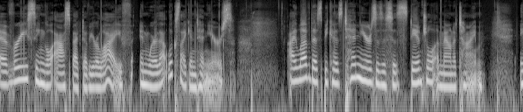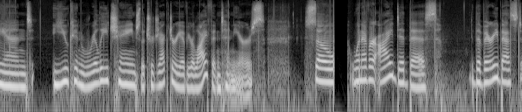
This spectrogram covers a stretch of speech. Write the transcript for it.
every single aspect of your life and where that looks like in 10 years. I love this because 10 years is a substantial amount of time and you can really change the trajectory of your life in 10 years. So, whenever I did this, the very best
